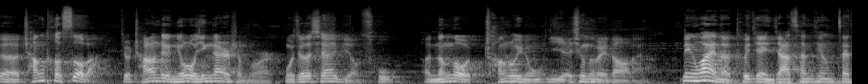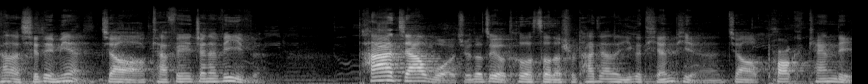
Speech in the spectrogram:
呃尝特色吧，就尝尝这个牛肉应该是什么味儿。我觉得纤维比较粗，呃，能够尝出一种野性的味道来。另外呢，推荐一家餐厅，在它的斜对面叫 Cafe Genevieve。他家我觉得最有特色的是他家的一个甜品，叫 Pork Candy，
